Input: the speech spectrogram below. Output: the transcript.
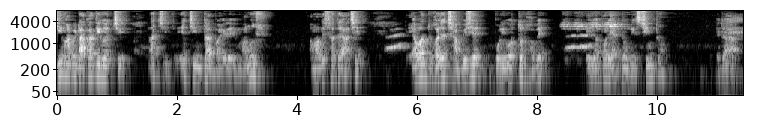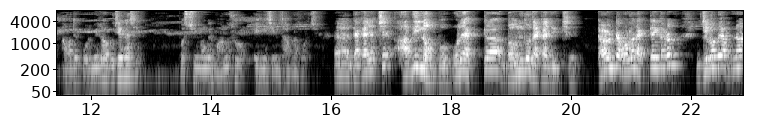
যেভাবে ডাকাতি হচ্ছে আর এ চিন্তার বাইরে মানুষ আমাদের সাথে আছে। এবার দু হাজার ছাব্বিশে পরিবর্তন হবে, এই ব্যাপারে একদম নিশ্চিন্ত। এটা আমাদের কর্মীরাও বুঝে গেছে পশ্চিমবঙ্গের মানুষও এই নিয়ে চিন্তা ভাবনা করছে দেখা যাচ্ছে আদি নব্য বলে একটা দ্বন্দ্ব দেখা দিচ্ছে। কারণটা বলার একটাই কারণ যেভাবে আপনার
